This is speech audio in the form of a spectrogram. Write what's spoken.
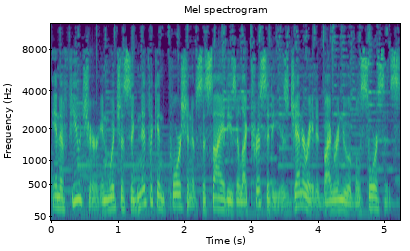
In a future in which a significant portion of society's electricity is generated by renewable sources,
